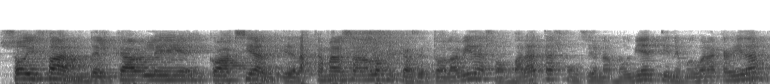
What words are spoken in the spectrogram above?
soy fan del cable coaxial y de las cámaras analógicas de toda la vida, son baratas, funcionan muy bien, tienen muy buena calidad,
